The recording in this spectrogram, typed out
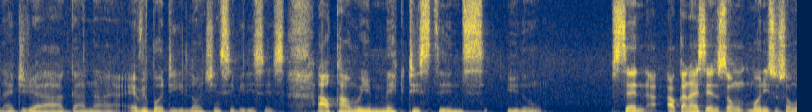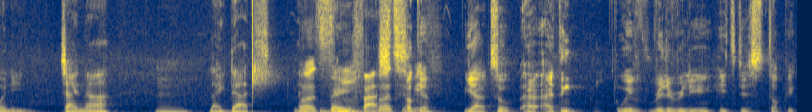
Nigeria, Ghana, everybody launching CBDCs. How can we make these things, you know, send? How can I send some money to someone in China Mm. like that, like But- very Mm. fast? but- Okay. be- Yeah. So I, I think we've really, really hit this topic,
